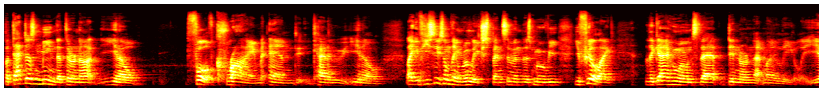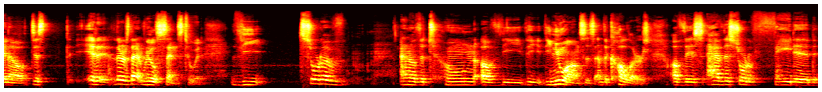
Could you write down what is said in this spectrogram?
but that doesn't mean that they're not, you know, full of crime and kind of, you know, like if you see something really expensive in this movie, you feel like the guy who owns that didn't earn that money legally, you know, just, it, it, there's that real sense to it. The sort of I don't know, the tone of the, the, the nuances and the colors of this have this sort of faded,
